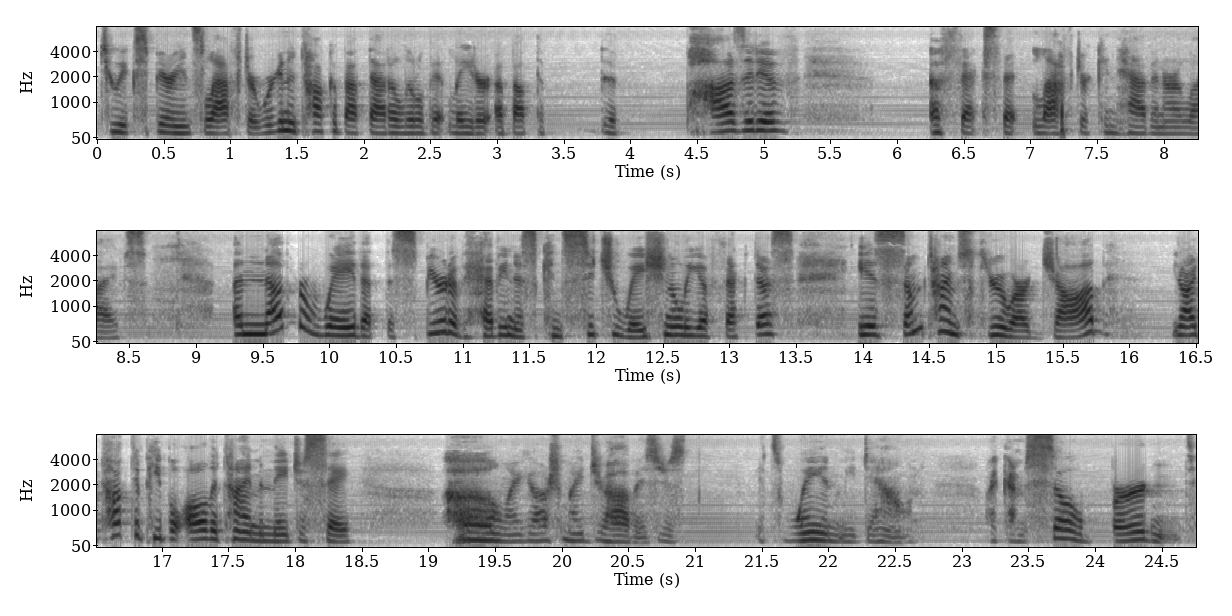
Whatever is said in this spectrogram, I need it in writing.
to experience laughter. We're going to talk about that a little bit later about the, the positive effects that laughter can have in our lives. Another way that the spirit of heaviness can situationally affect us is sometimes through our job. You know, I talk to people all the time and they just say, oh my gosh, my job is just, it's weighing me down. Like I'm so burdened.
